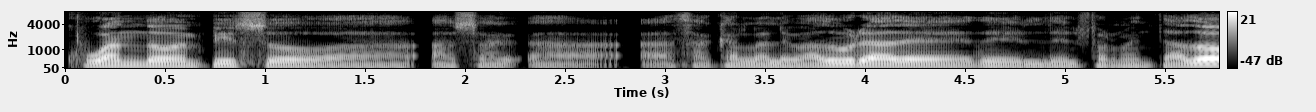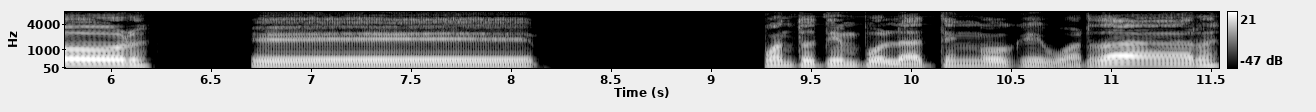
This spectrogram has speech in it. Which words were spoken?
¿cuándo empiezo a, a, sacar la levadura del fermentador? Eh, ¿Cuánto tiempo la tengo que guardar?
